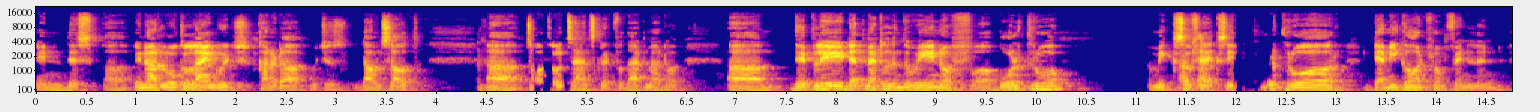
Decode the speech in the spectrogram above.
in this uh, in our local language, Kannada, which is down south. Uh, it's also in Sanskrit for that matter. Um, they play death metal in the vein of uh, Bolt Thrower, a mix of like say Bolt Thrower, Demigod from Finland.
